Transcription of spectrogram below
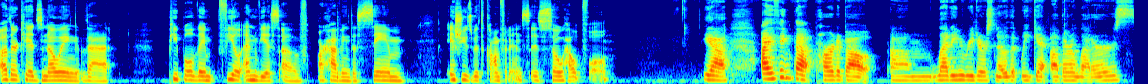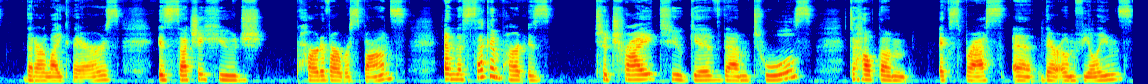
other kids knowing that people they feel envious of are having the same issues with confidence is so helpful. Yeah, I think that part about um, letting readers know that we get other letters that are like theirs is such a huge part of our response. And the second part is to try to give them tools to help them express uh, their own feelings.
